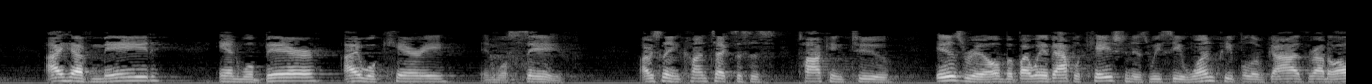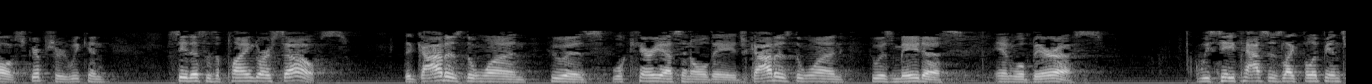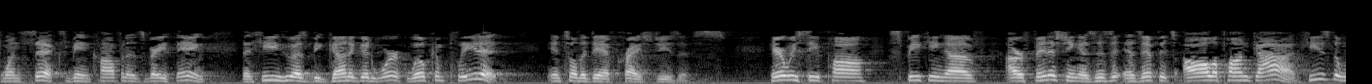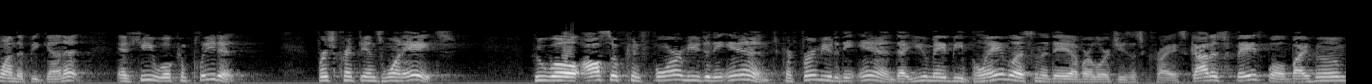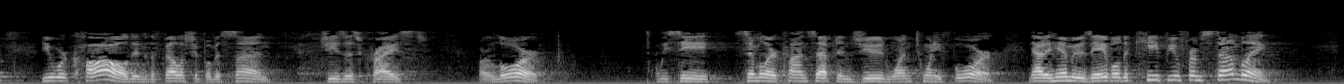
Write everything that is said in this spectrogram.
I have made and will bear, I will carry and will save. Obviously, in context, this is talking to Israel, but by way of application, as we see one people of God throughout all of Scripture, we can see this as applying to ourselves. That God is the one who is, will carry us in old age. God is the one who has made us and will bear us. We see passages like Philippians 1 6, being confident of this very thing, that he who has begun a good work will complete it until the day of Christ Jesus. Here we see Paul speaking of our finishing as, as if it's all upon God. He's the one that began it, and He will complete it. 1 Corinthians 1 8. Who will also conform you to the end, confirm you to the end, that you may be blameless in the day of our Lord Jesus Christ. God is faithful, by whom you were called into the fellowship of His Son, Jesus Christ our Lord. We see similar concept in Jude 124. Now to him who is able to keep you from stumbling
